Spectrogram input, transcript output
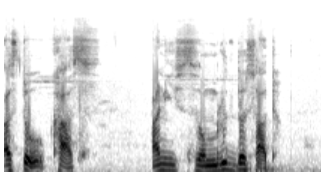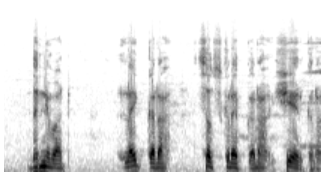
असतो खास आणि समृद्ध साथ. धन्यवाद. लाईक करा सबस्क्राईब करा शेअर करा.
